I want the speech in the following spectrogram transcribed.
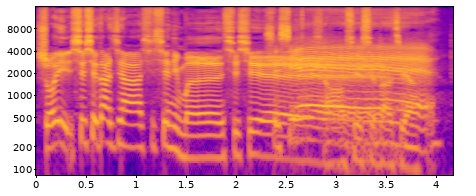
所以谢谢大家，谢谢你们，谢谢，谢谢，好谢谢大家。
